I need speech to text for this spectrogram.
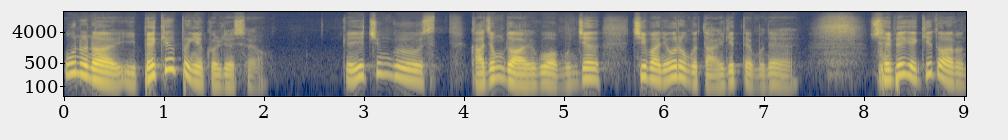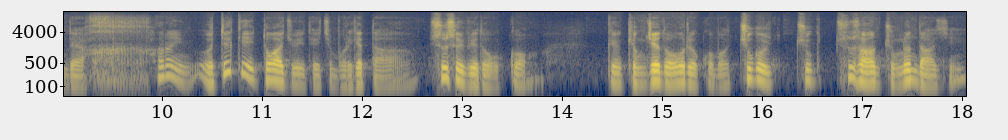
어느 날 이 백혈병에 걸렸어요. 그이 친구 가정도 알고 문제 집안이 어려운 것도 알기 때문에 새벽에 기도하는데 하, 하나님 어떻게 도와줘야 될지 모르겠다. 수술비도 없고 그 경제도 어렵고 뭐 죽을 죽 수사하면 죽는다 하지.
